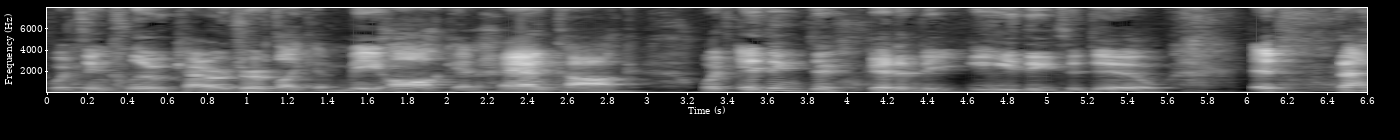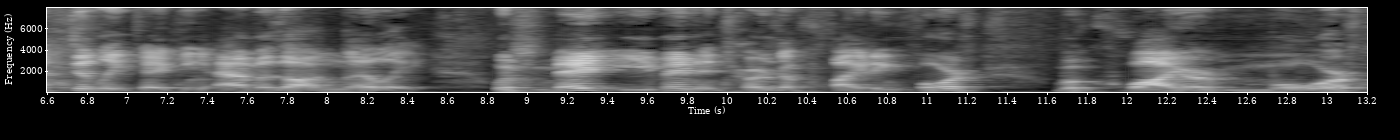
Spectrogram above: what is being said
which include characters like Mihawk and Hancock, which isn't just gonna be easy to do, especially taking Amazon Lily, which may even, in terms of fighting force, require more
